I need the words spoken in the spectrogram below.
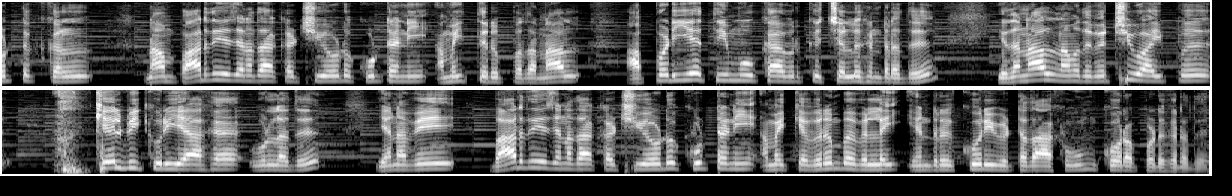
ஓட்டுக்கள் நாம் பாரதிய ஜனதா கட்சியோடு கூட்டணி அமைத்திருப்பதனால் அப்படியே திமுகவிற்கு செல்லுகின்றது. இதனால் நமது வெற்றி வாய்ப்பு கேள்விக்குறியாக உள்ளது. எனவே பாரதிய ஜனதா கட்சியோடு கூட்டணி அமைக்க விரும்பவில்லை என்று கூறிவிட்டதாகவும் கூறப்படுகிறது.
